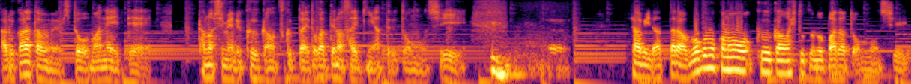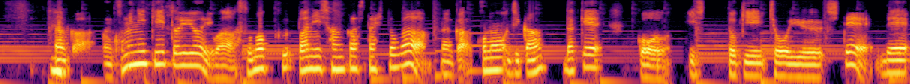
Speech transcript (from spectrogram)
あるから多分人を招いて楽しめる空間を作ったりとかっていうのは最近やってると思うし、シャビだったら、僕もこの空間は一つの場だと思うし、う。なんか、うんコミュニティというよりは、そのく場に参加した人が、なんか、この時間だけ、こう、一時共有して、で、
